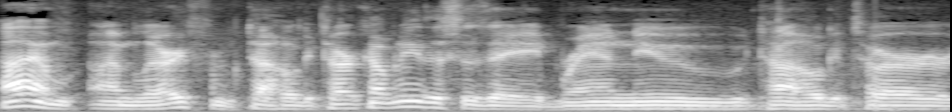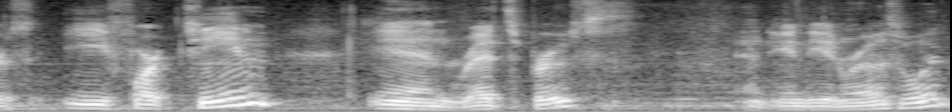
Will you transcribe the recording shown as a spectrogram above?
Hi, I'm, I'm Larry from Tahoe Guitar Company. This is a brand new Tahoe Guitars E14 in red spruce and Indian rosewood.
